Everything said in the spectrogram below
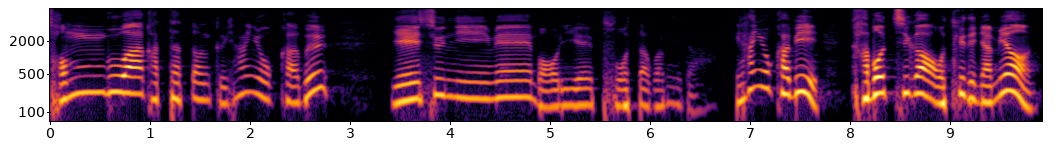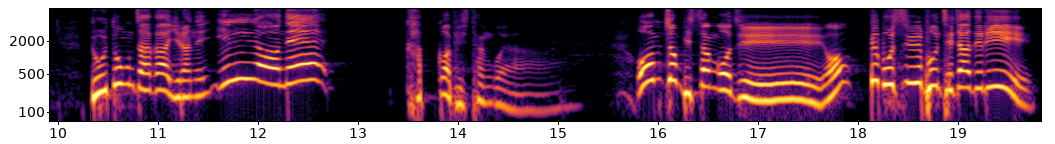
전부와 같았던 그 향유 옥합을 예수님의 머리에 부었다고 합니다. 이 향유 옥합이 값어치가 어떻게 되냐면 노동자가 일하는 1년의 값과 비슷한 거야. 엄청 비싼 거지. 어? 그 모습을 본 제자들이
